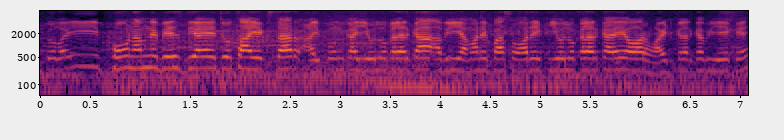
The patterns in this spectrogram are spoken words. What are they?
तो भाई फ़ोन हमने बेच दिया है, जो था एक सर आईफोन का येलो कलर का। अभी हमारे पास और एक येलो कलर का है और वाइट कलर का भी एक है।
